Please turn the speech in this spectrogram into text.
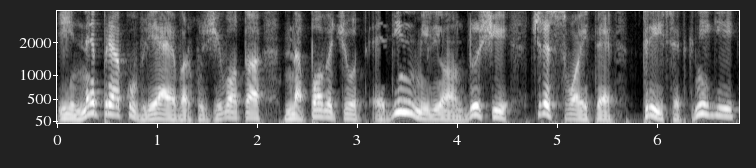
и непряко влияе върху живота на повече от 1 милион души чрез своите 30 книги,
